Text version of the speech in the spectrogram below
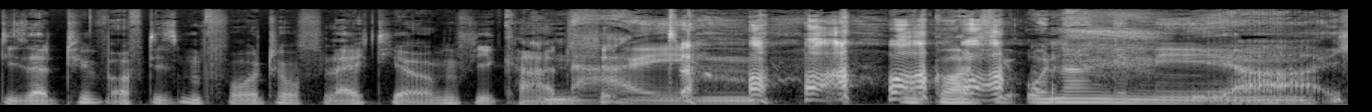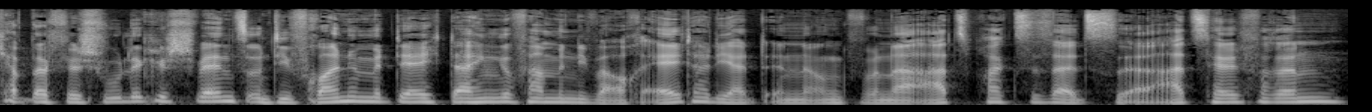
dieser Typ auf diesem Foto vielleicht hier irgendwie Kart. Nein. oh Gott, wie unangenehm. Ja, ich habe dafür Schule geschwänzt und die Freundin, mit der ich da hingefahren bin, die war auch älter, die hat in irgendwo einer Arztpraxis als äh, Arzthelferin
